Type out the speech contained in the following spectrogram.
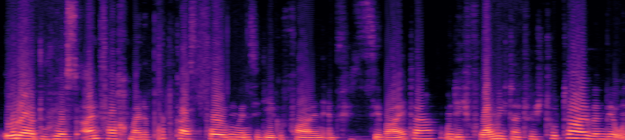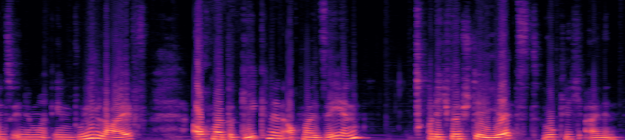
Oder du hörst einfach meine Podcast-Folgen, wenn sie dir gefallen, empfiehlst sie weiter. Und ich freue mich natürlich total, wenn wir uns in dem, im Real Life auch mal begegnen, auch mal sehen. Und ich wünsche dir jetzt wirklich einen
